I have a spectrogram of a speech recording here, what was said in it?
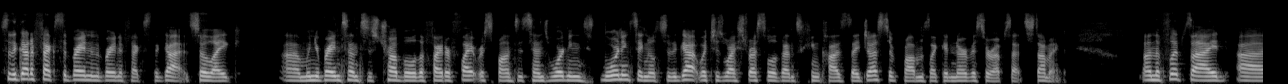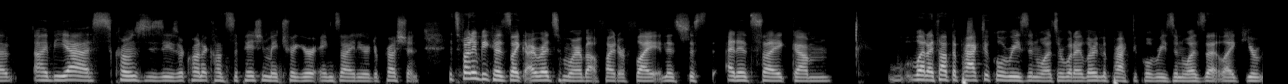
so the gut affects the brain and the brain affects the gut. So like um, when your brain senses trouble, the fight or flight response, it sends warning warning signals to the gut, which is why stressful events can cause digestive problems like a nervous or upset stomach. On the flip side, uh, IBS, Crohn's disease, or chronic constipation may trigger anxiety or depression. It's funny because like I read somewhere about fight or flight, and it's just and it's like um, what I thought the practical reason was, or what I learned the practical reason was that like you're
